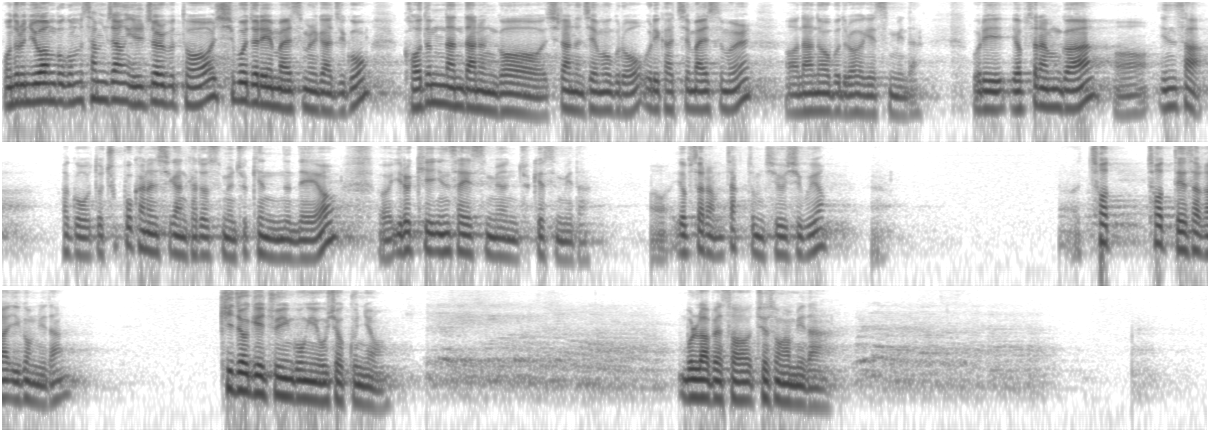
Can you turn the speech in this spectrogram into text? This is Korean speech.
오늘은 요한복음 3장 1절부터 15절의 말씀을 가지고 거듭난다는 것이라는 제목으로 우리 같이 말씀을 어, 나누어 보도록 하겠습니다. 우리 옆 사람과 어, 인사하고 또 축복하는 시간 가졌으면 좋겠는데요. 어, 이렇게 인사했으면 좋겠습니다. 어, 옆 사람 짝 좀 지으시고요. 어, 첫, 첫 대사가 이겁니다. 기적의 주인공이 오셨군요. 몰라봬서 죄송합니다.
